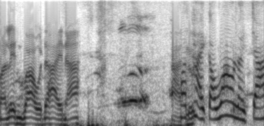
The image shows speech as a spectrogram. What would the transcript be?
มาเล่นว่าวได้นะอะขอถ่ายกับว่าวหน่อยจ้า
